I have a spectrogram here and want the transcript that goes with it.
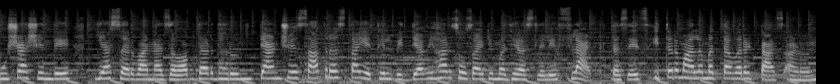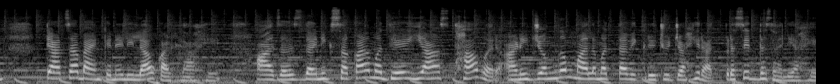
उषा शिंदे या सर्वांना जबाबदार धरून त्यांचे सात रस्ता येथील विद्याविहार सोसायटीमध्ये असलेले फ्लॅट तसेच इतर मालमत्तावर टाच आणून त्याचा बँकेने लिलाव काढला आहे. आजच दैनिक सकाळमध्ये या स्थावर आणि जंगम मालमत्ता विक्रीची जाहिरात प्रसिद्ध झाली आहे.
